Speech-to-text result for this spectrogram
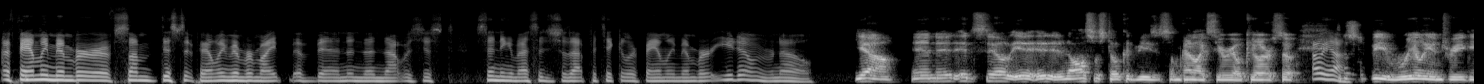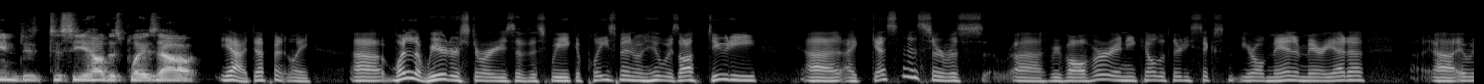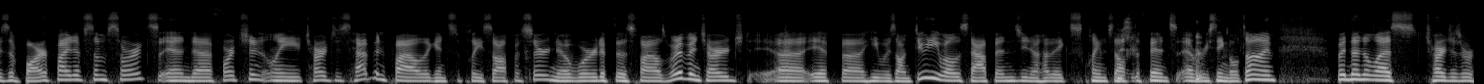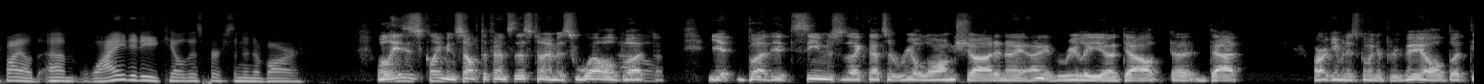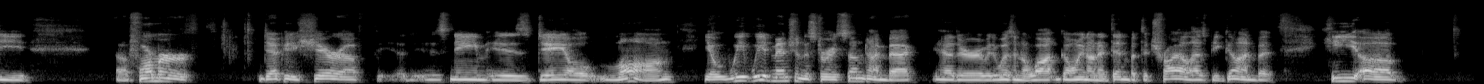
a family member of some distant family member might have been, and then that was just sending a message to that particular family member. You don't even know. Yeah, and it, it still it, it also still could be some kind of like serial killer. So oh yeah, this would be really intriguing to to see how this plays out. Yeah, definitely. Uh, one of the weirder stories of this week: a policeman who was off duty, uh, I guess in a service uh, revolver, and he killed a 36 year old man in Murrieta uh, it was a bar fight of some sorts, and uh, fortunately, charges have been filed against the police officer. No word if those files would have been charged uh, if uh, he was on duty while this happens. You know how they claim self defense every single time, but nonetheless, charges were filed. Um, why did he kill this person in a bar? Well, he's claiming self defense this time as well, but oh. yeah, but it seems like that's a real long shot, and I, I really uh, doubt that argument is going to prevail. But the uh, former deputy sheriff, his name is Dale Long. You know, we, we had mentioned the story sometime back, Heather. There wasn't a lot going on it then, but the trial has begun. But he uh,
